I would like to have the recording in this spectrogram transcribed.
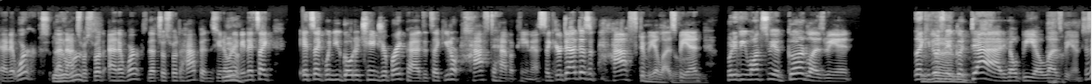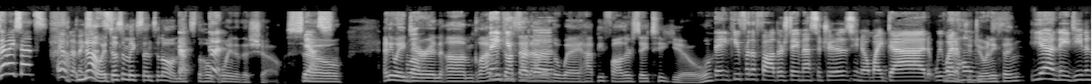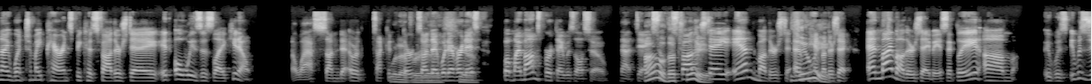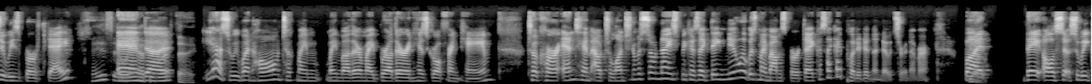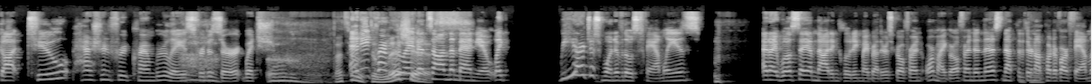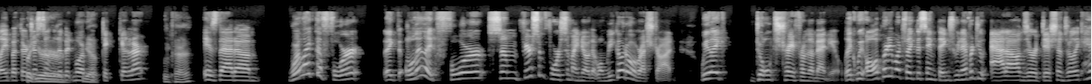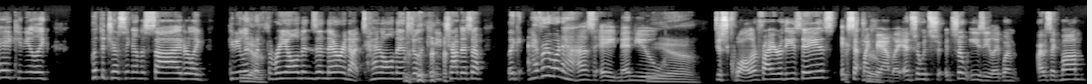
and it worked. And And, it that's works. what and it worked. That's just what happens. You know what I mean? It's like it's like when you go to change your brake pads, it's like you don't have to have a penis. Like your dad doesn't have to be Oh a lesbian, God. but if he wants to be a good lesbian, like if he wants to be a good dad, he'll be a lesbian. Does that make sense? I hope that makes no, sense. it doesn't make sense at all, and that's the whole good. point of this show. So, Yes. Anyway, Well, Daryn, um, glad we got that for out of the- the way. Happy Father's Day to you. Thank you for the Father's Day messages. You know, my dad, we went Yeah, home. Did you do anything? Yeah, Nadine and I went to my parents because Father's Day, it always is like, you know, the last Sunday or second, Whatever third Sunday, is, whatever yeah. it is. But my mom's birthday was also that day. Oh, so that's Father's right. Day and Mother's Day. Zooey. and Mother's Day. And my Mother's Day, basically. Um, it was it was Zooey's birthday. Hey, And, happy uh, birthday. Yeah, so we went home, took my my mother, my brother, and his girlfriend came, took her and him out to lunch, and it was so nice because like they knew it was my mom's birthday because like I put it in the notes or whatever. But they also so we got two passion fruit creme brulees for dessert, which Oh, that any creme brulee that's on the menu, like we are just one of those families. And I will say I'm not including my brother's girlfriend or my girlfriend in this. Not that they're not part of our family, but they're But just a little bit more yeah. particular Okay. is that um we're like the four like the only like four some fearsome foursome I know that when we go to a restaurant, we like don't stray from the menu. Like we all pretty much like the same things. We never do add-ons or additions or like, hey, can you like put the dressing on the side or like can you like Yeah. put three almonds in there and not 10 almonds or like can you chop this up? Like everyone has a menu Yeah. Disqualifier these days, except my family. And so it's it's so easy. Like when I was like, Mom,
